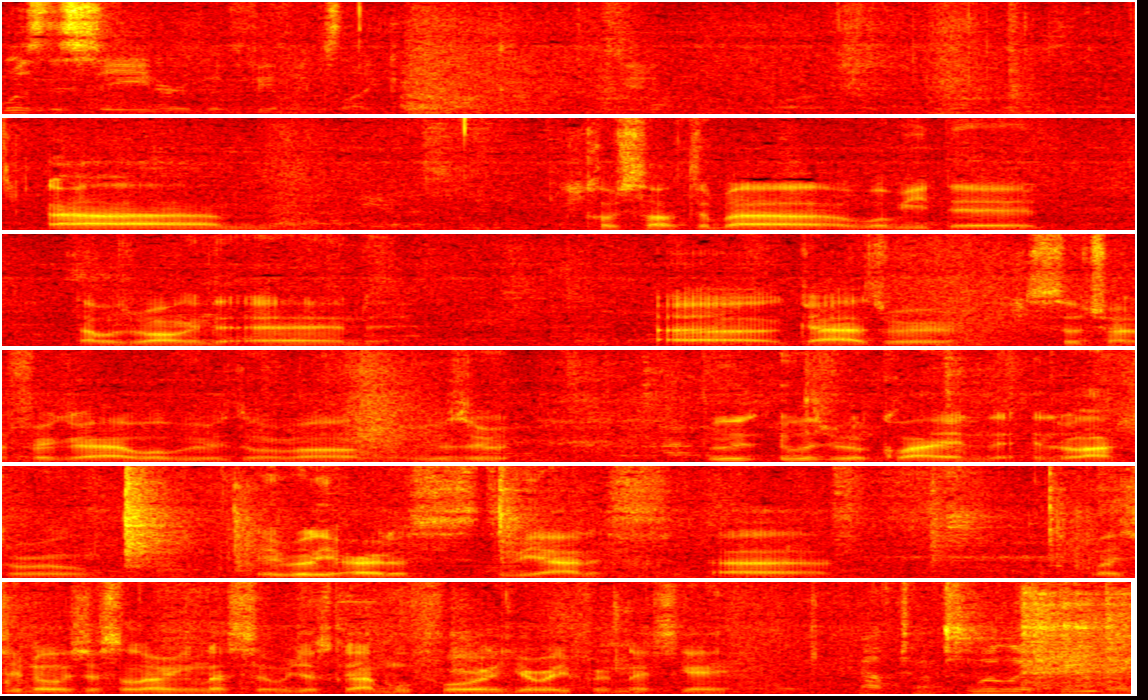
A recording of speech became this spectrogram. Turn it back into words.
What was the scene or the feelings like in the locker Um, coach talked about what we did that was wrong in the end. Uh, guys were still trying to figure out what we were doing wrong. It was, a, it was, it was real quiet in the, in the locker room. It really hurt us, to be honest. Uh, but you know, it's just a learning lesson. We just got to move forward and get ready for the next game. How tough will it be to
